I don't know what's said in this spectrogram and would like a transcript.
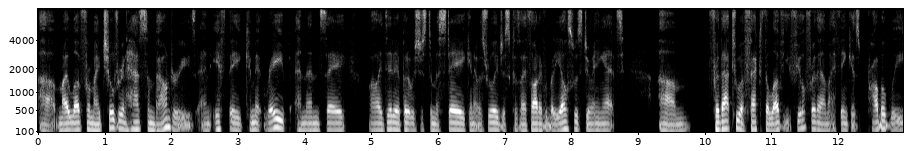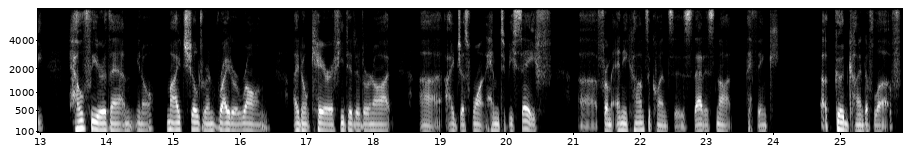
uh, my love for my children has some boundaries. And if they commit rape and then say, well, I did it, but it was just a mistake. And it was really just because I thought everybody else was doing it. Um, for that to affect the love you feel for them, I think is probably healthier than, you know, my children, right or wrong. I don't care if he did it or not. Uh, I just want him to be safe uh, from any consequences. That is not, I think, a good kind of love.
